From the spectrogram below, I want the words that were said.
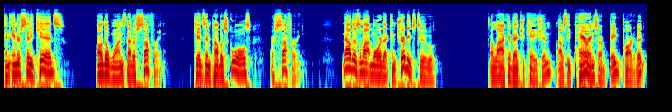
And inner city kids are the ones that are suffering. Kids in public schools are suffering. Now, there's a lot more that contributes to a lack of education. Obviously, parents are a big part of it.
